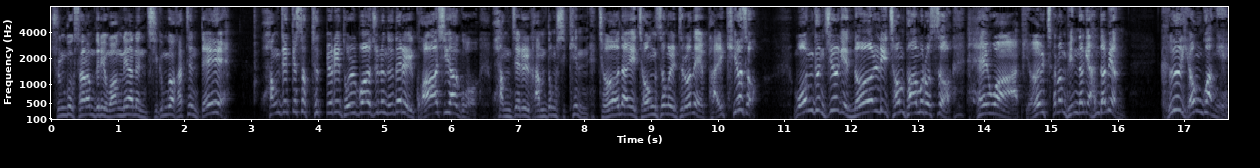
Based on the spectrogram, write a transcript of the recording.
중국 사람들이 왕래하는 지금과 같은 때에 황제께서 특별히 돌보아주는 은혜를 과시하고 황제를 감동시킨 전하의 정성을 드러내 밝히어서 원근 지역에 널리 전파함으로써 해와 별처럼 빛나게 한다면 그 영광이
